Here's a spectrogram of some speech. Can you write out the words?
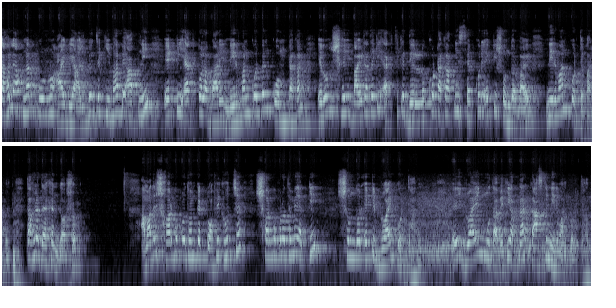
তাহলে আপনার পূর্ণ আইডিয়া আসবে যে কীভাবে আপনি একটি একতলা বাড়ি নির্মাণ করবেন কম টাকায় এবং সেই বাড়িটা থেকে এক থেকে দেড় লক্ষ টাকা আপনি সেভ করে একটি সুন্দর বাড়ি নির্মাণ করতে পারবেন। তাহলে দেখেন দর্শক, আমাদের সর্বপ্রথমকে টপিক হচ্ছে, সর্বপ্রথমে একটি সুন্দর একটি ড্রয়িং করতে হবে। এই ড্রয়িং মোতাবেকই আপনার কাজটি নির্মাণ করতে হবে।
